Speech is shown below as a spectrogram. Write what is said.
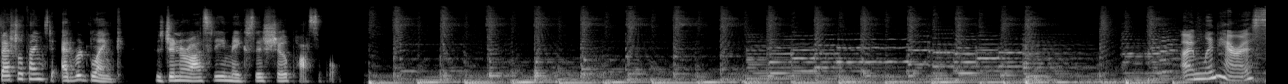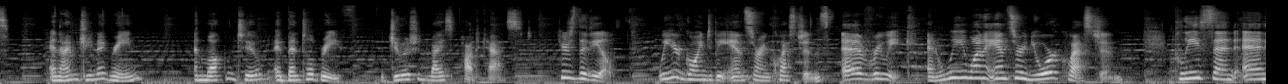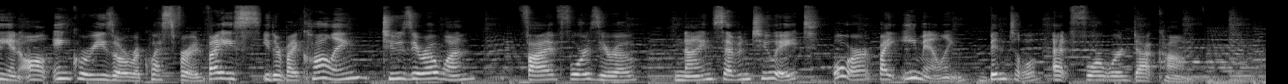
Special thanks to Edward Blank, whose generosity makes this show possible. I'm Lynn Harris. And I'm Ginna Green, and welcome to A Bintel Brief, the Jewish Advice Podcast. Here's the deal we are going to be answering questions every week, and we want to answer your question. Please send any and all inquiries or requests for advice either by calling 201 540 9728 or by emailing bintel at forward.com.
